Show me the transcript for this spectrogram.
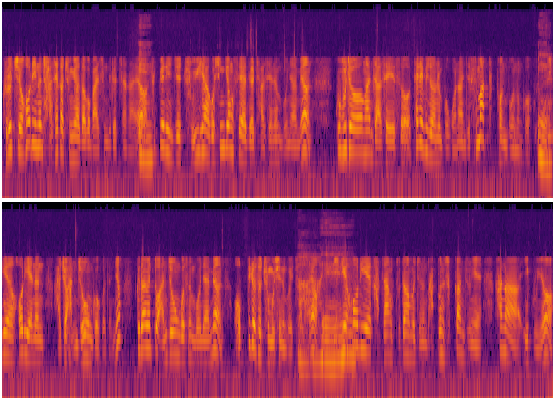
그렇죠. 허리는 자세가 중요하다고 말씀드렸잖아요. 네. 특별히 이제 주의하고 신경 써야 될 자세는 뭐냐면 구부정한 자세에서 텔레비전을 보거나 이제 스마트폰 보는 거 예. 이게 허리에는 아주 안 좋은 거거든요. 그다음에 또 안 좋은 것은 뭐냐면 엎드려서 주무시는 거 있잖아요. 아, 예. 이게 허리에 가장 부담을 주는 나쁜 습관 중에 하나이고요.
